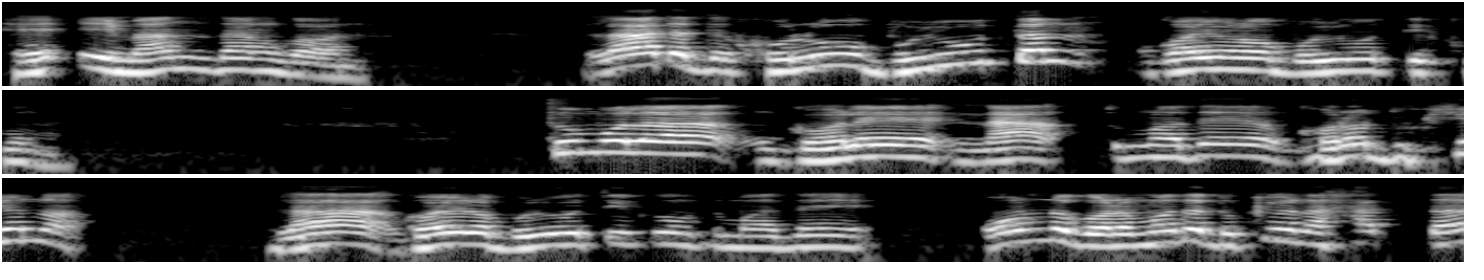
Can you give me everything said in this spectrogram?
হে ঈমানদারগণ লা তাদখুলু বুয়ুতান গায়রা বুয়ুতিকুম। তোমরা ঘরে না, তোমাদের ঘর ঢুকিও না। লা গায়রা বুয়ুতিকুম তোমাদের অন্য ঘরের মধ্যে ঢুকিও না। হাত্তা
